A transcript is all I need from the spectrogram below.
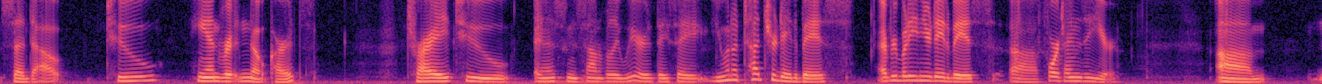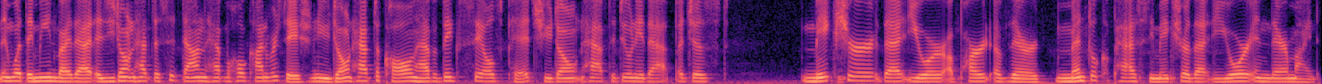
send out two handwritten note cards. Try to, and this is going to sound really weird. They say you want to touch your database, everybody in your database, uh, four times a year. Um, and what they mean by that is you don't have to sit down and have a whole conversation. You don't have to call and have a big sales pitch. You don't have to do any of that, but just make sure that you're a part of their mental capacity. Make sure that you're in their mind.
